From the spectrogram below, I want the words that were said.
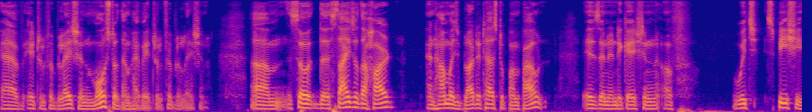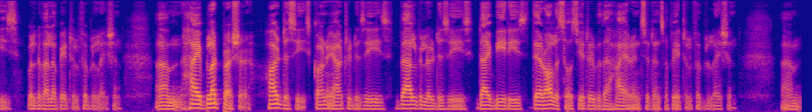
have atrial fibrillation, most of them have atrial fibrillation. Um, so the size of the heart and how much blood it has to pump out is an indication of which species will develop atrial fibrillation. Um, high blood pressure, heart disease, coronary artery disease, valvular disease, diabetes, they're all associated with a higher incidence of atrial fibrillation. Um,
